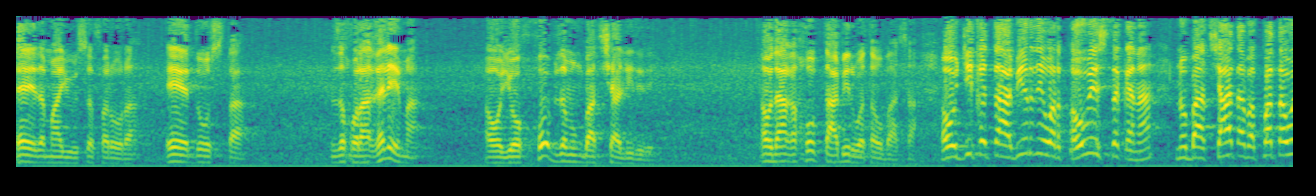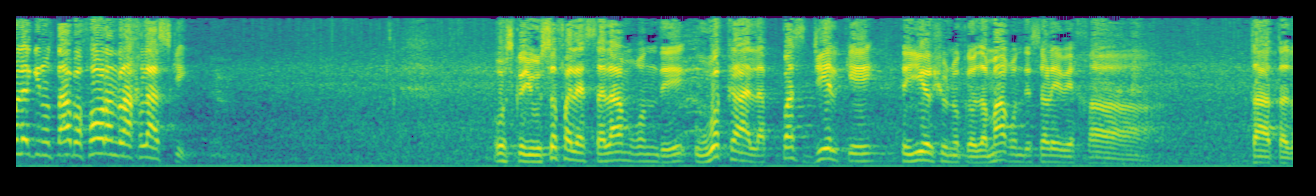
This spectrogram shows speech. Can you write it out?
اې زما یوسف وروره اې دوسته زه خو راغلی ما او یو خوب زمونږ بادشاه لیدی دی او دا هغه خوب تعبیر وته وباسه او جی که تعبیر دی ورته وویسته که نه نو بادشاه ته به پته ولګي نو تا به فورا راخلاص کړي اوس که یوسف علیه السلام غوندې اووه کاله پس جیل کې تیر شو نو که زما غوندې سړی وې ښه تا ته د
